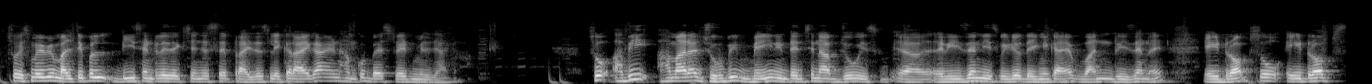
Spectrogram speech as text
सो so, इसमें भी मल्टीपल डिसेंट्रलाइज एक्सचेंजेस से प्राइजेस लेकर आएगा एंड हमको बेस्ट रेट मिल जाएगा। सो so, अभी हमारा जो भी मेन इंटेंशन आप जो इस रीज़न इस वीडियो देखने का है वन रीज़न है ए ड्रॉप सो ए ड्रॉप्स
